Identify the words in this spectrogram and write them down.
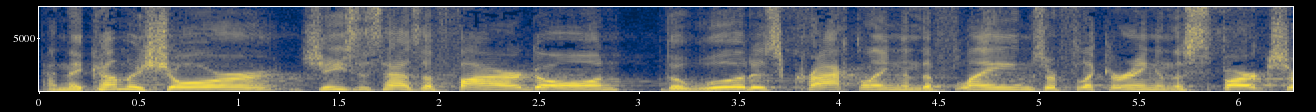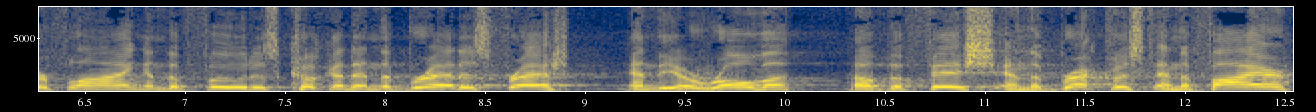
And they come ashore. Jesus has a fire going. The wood is crackling and the flames are flickering and the sparks are flying and the food is cooking and the bread is fresh and the aroma of the fish and the breakfast and the fire.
